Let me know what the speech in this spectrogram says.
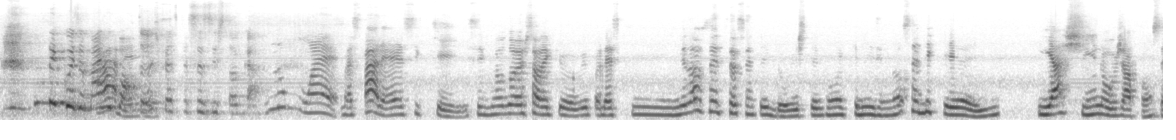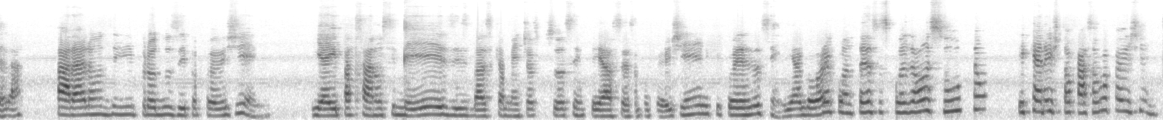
Não tem coisa mais parece. importante para as pessoas estocar. Não é, mas parece que, segundo a história que eu ouvi, parece que em 1962 teve uma crise, não sei de que aí, e a China ou o Japão, sei lá, pararam de produzir papel higiênico. E aí passaram-se meses, basicamente, as pessoas sem ter acesso a papel higiênico e coisas assim. E agora, quando tem essas coisas, elas surtam e querem estocar só papel higiênico.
